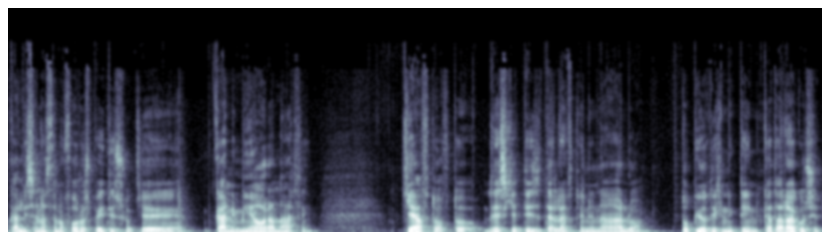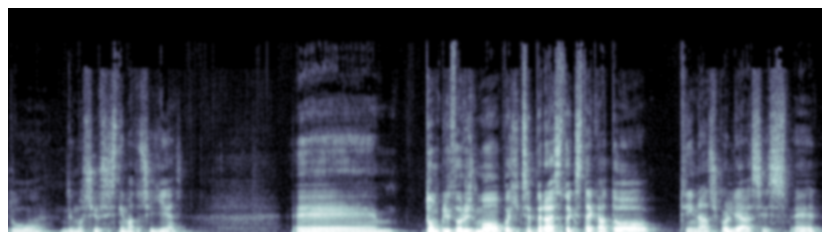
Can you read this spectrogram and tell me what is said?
Καλείς ένα στενοφόρο σπίτι σου και κάνει μία ώρα να έρθει. και αυτό, αυτό δεν σχετίζεται, αλλά αυτό είναι ένα άλλο το οποίο δείχνει την καταράκωση του δημοσίου συστήματος υγείας. Ε, τον πληθωρισμό που έχει ξεπεράσει το 6%, τι να σχολιάσεις. Ε,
